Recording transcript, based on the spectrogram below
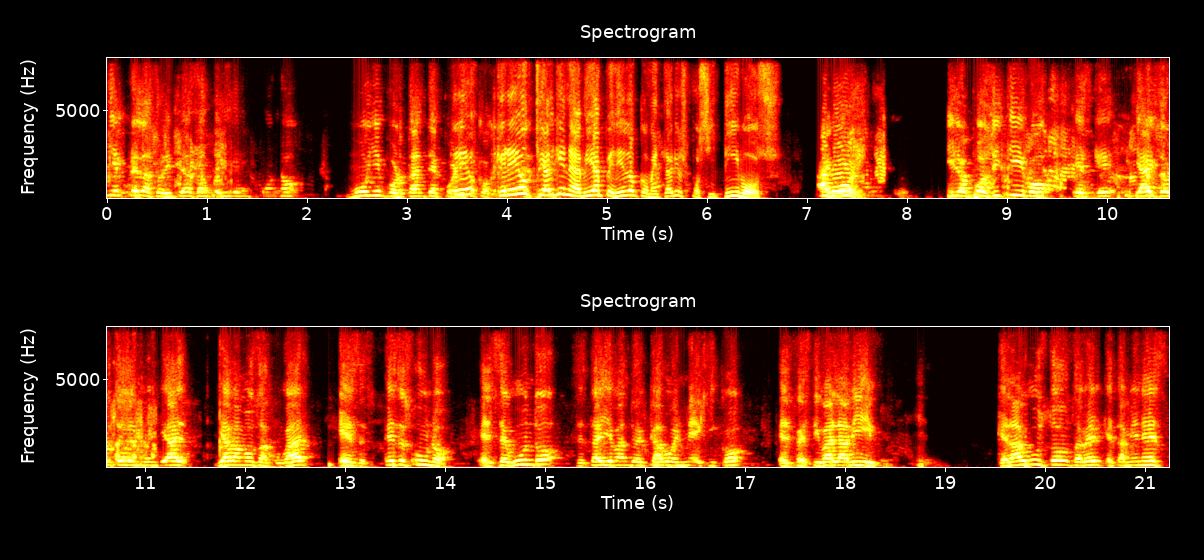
siempre las Olimpiadas han tenido un tono muy importante político. Creo, que alguien había pedido comentarios positivos. A ver. Y lo positivo es que ya hay sorteo del mundial, ya vamos a jugar. Ese es, ese es uno. El segundo se está llevando a cabo en México, el Festival Aviv. Que da gusto saber que también es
